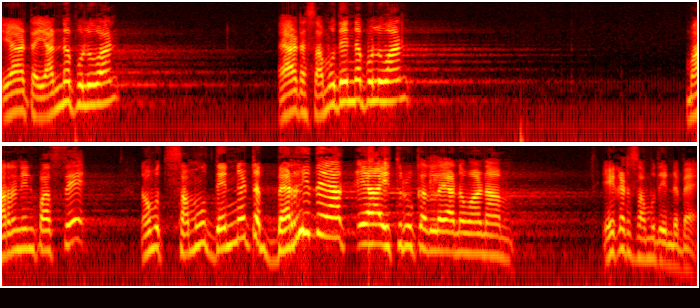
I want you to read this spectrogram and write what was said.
එයාට යන්න පුළුවන් එයාට සමු දෙන්න පුළුවන්. මරණින් පස්සේ නමුත් සමු දෙන්නට බැරි දෙයක් එයා ඉතුරු කරලා යනවා නම් ඒකට සමු දෙන්න බෑ.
